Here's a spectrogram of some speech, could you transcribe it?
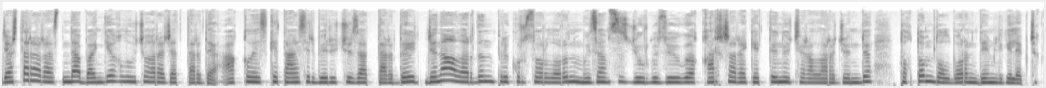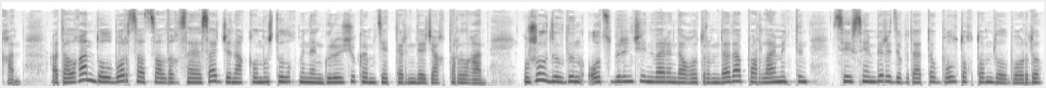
жаштар арасында баңге кылуучу каражаттарды акыл эске таасир берүүчү заттарды жана алардын прекурсорлорун мыйзамсыз жүргүзүүгө каршы аракеттенүү чаралары жөнүндө токтом долбоорун демилгелеп чыккан. Аталган долбоор социалдык саясат жана кылмыштуулук менен күрөшүү комитеттеринде жактырылган. Ушул жылдын отуз биринчи январындагы отурумда да парламенттин сексен бир депутаты бул токтом долбоорду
